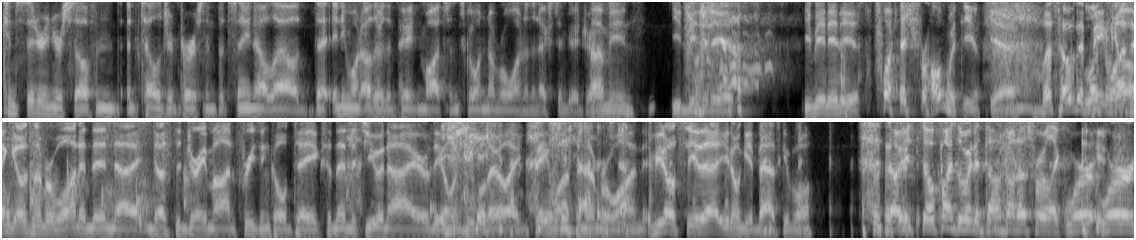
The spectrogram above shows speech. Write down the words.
considering yourself an intelligent person, but saying out loud that anyone other than Peyton Watson's going number one in the next NBA draft. I mean, you'd be an idiot. You'd be an idiot. what is wrong with you? Yeah. Let's hope that Let's Peyton Watson goes number one and then uh, does the Draymond freezing cold takes, and then it's you and I are the only people that are like Peyton Watson Yeah, number yeah. one. If you don't see that, you don't get basketball. No, he still finds a way to dunk on us. For like we're we're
